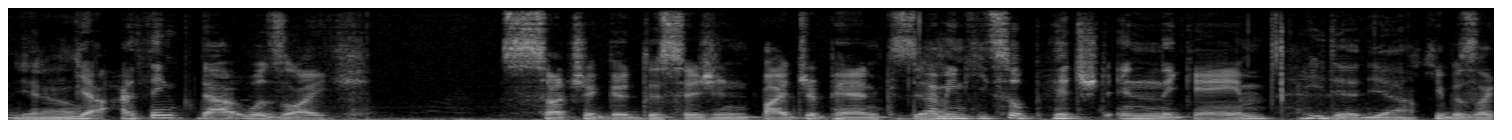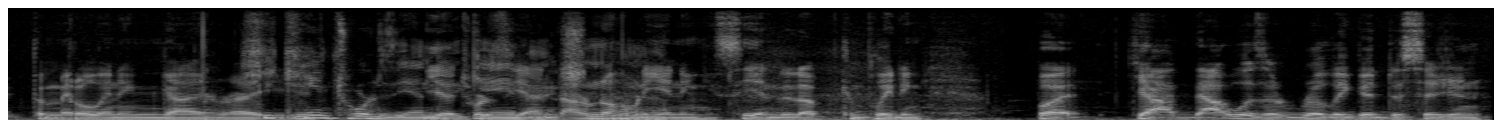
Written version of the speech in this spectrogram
You know? Yeah, I think that was like such a good decision by Japan because Yeah. I mean he still pitched in the game. he did. Yeah. He was like the middle inning guy, right? He came towards the end yeah, of the towards game. the end. I don't know how many yeah. innings he ended up completing, but yeah, that was a really good decision.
